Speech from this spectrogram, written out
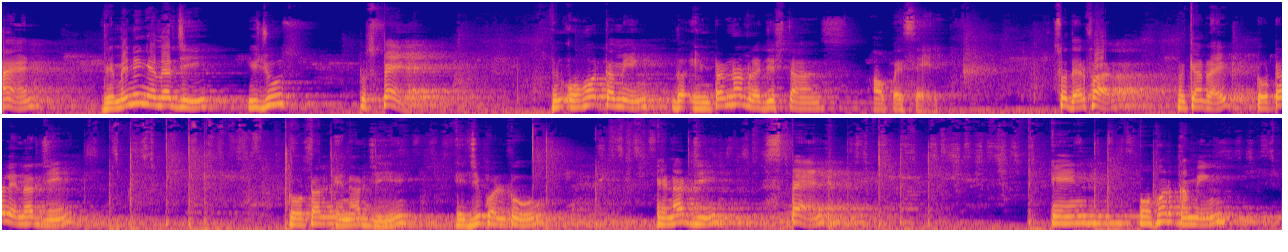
and remaining energy is used to spend in overcoming the internal resistance of a cell. So therefore, we can write total energy total energy is equal to energy spent in overcoming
